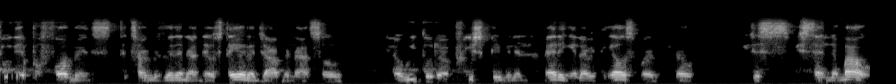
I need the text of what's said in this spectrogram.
through their performance determines whether or not they'll stay on the job or not. So, know, we do the pre-screening and vetting and everything else, but you know, we just we send them out.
